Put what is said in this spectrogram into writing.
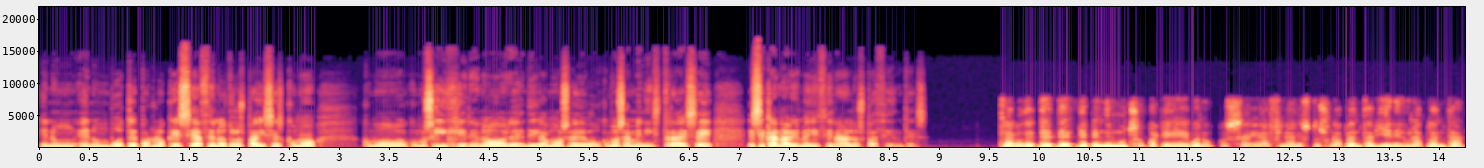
en, un, en un bote, por lo que se hace en otros países como cómo, cómo se ingiere, ¿no? digamos, eh, cómo se administra ese, ese cannabis medicinal a los pacientes. Claro, depende mucho, porque bueno, pues eh, al final esto es una planta, viene de una planta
